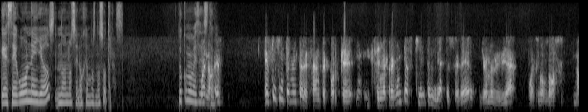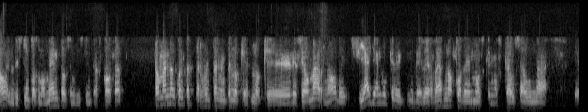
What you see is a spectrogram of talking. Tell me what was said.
que según ellos no nos enojemos nosotras. ¿Tú cómo ves Bueno, esto? es, Este es un tema interesante porque si me preguntas quién tendría que ceder, yo le diría pues los dos, ¿no? En distintos momentos, en distintas cosas, tomando en cuenta perfectamente lo que lo que decía Omar, ¿no? De, si hay algo que de, verdad no podemos, que nos causa una eh,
